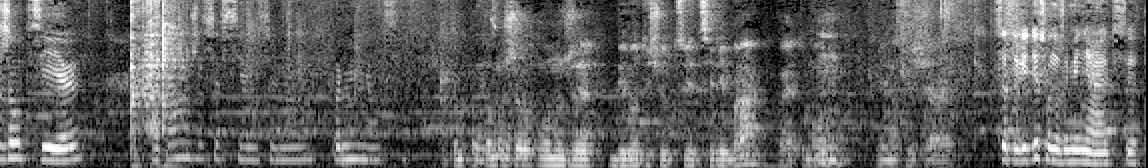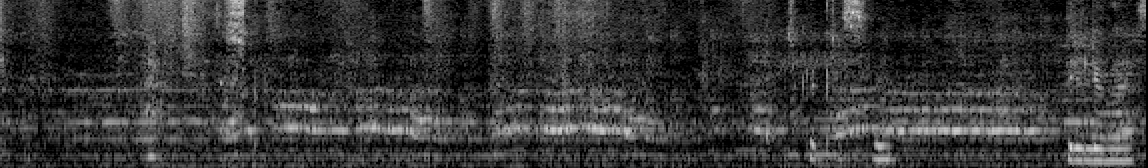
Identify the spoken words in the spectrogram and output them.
желтее. А там уже совсем зеленый. Поменялся. Потому, потому что он уже берет еще цвет серебра, поэтому он и насыщается. Все, ты видишь, он уже меняет цвет. Как. Переливается.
